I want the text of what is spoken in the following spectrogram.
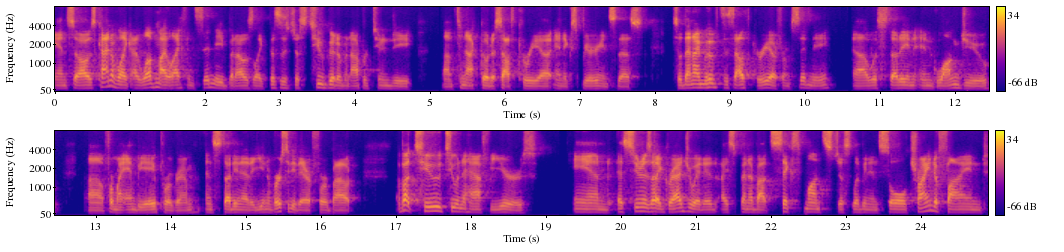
And so I was kind of like, I love my life in Sydney, but I was like, this is just too good of an opportunity um, to not go to South Korea and experience this. So then I moved to South Korea from Sydney, uh, was studying in Gwangju uh, for my MBA program and studying at a university there for about about two two and a half years and as soon as I graduated, I spent about six months just living in Seoul, trying to find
